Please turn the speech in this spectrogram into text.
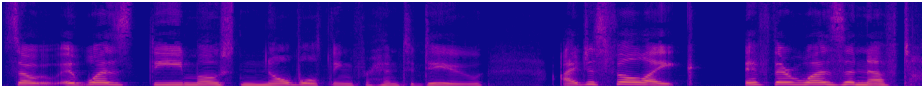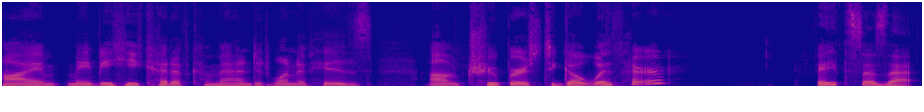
So it was the most noble thing for him to do. I just feel like if there was enough time, maybe he could have commanded one of his um, troopers to go with her. Faith says that.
